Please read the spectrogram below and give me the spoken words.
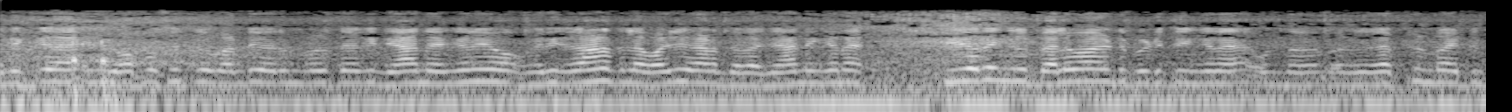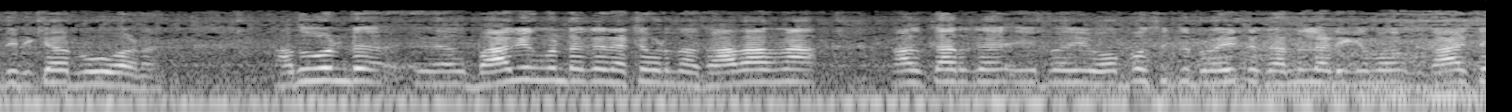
എനിക്ക് ഈ ഓപ്പോസിറ്റ് വണ്ടി വരുമ്പോഴത്തേക്ക് ഞാൻ എങ്ങനെയോ എനിക്ക് കാണത്തില്ല വഴി കാണത്തില്ല. ഞാനിങ്ങനെ സ്റ്റിയറിംഗിൽ ബലമായിട്ട് പിടിച്ച് ഇങ്ങനെ ലെഫ്റ്റും റൈറ്റും തിരിക്കാതെ പോവുകയാണ്. അതുകൊണ്ട് ഭാഗ്യം കൊണ്ടൊക്കെ രക്ഷപ്പെടുന്ന സാധാരണ ആൾക്കാർക്ക് ഇപ്പോൾ ഈ ഓപ്പോസിറ്റ് ബ്രേക്ക് കണ്ണിലടിക്കുമ്പോൾ കാഴ്ച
